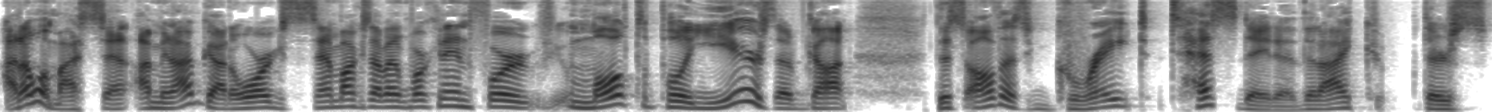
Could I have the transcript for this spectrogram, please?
I don't want my, sand, I mean, I've got orgs, sandbox I've been working in for multiple years that have got this, all this great test data that I there's,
